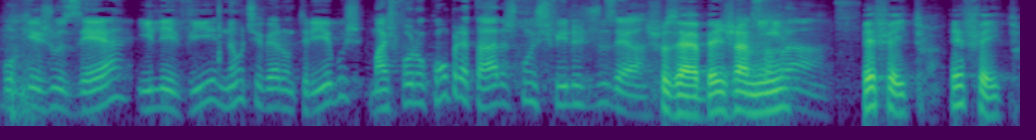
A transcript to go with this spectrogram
porque José e Levi não tiveram tribos, mas foram completadas com os filhos de José. José, Benjamim. Só pra- Perfeito, perfeito.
